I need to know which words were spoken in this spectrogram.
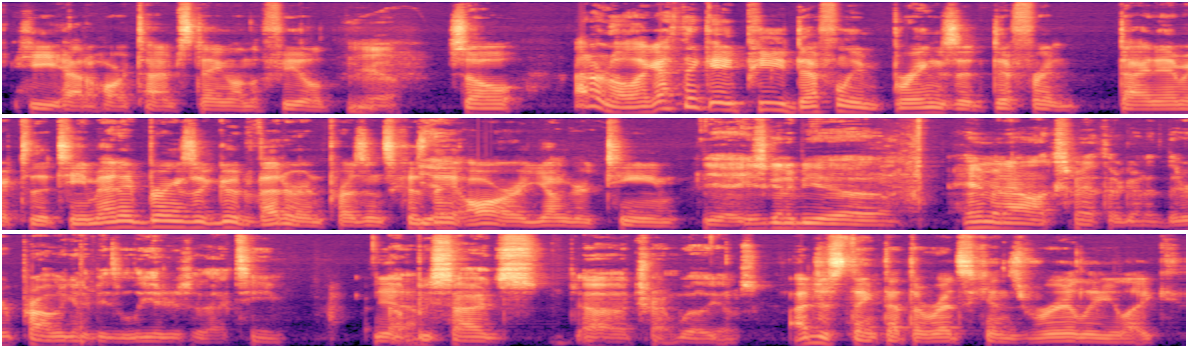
he had a hard time staying on the field. Yeah. So I don't know. Like I think AP definitely brings a different dynamic to the team, and it brings a good veteran presence because they are a younger team. Yeah, he's going to be a. Him and Alex Smith are going to. They're probably going to be the leaders of that team. Yeah, Uh, besides uh, Trent Williams. I just think that the Redskins really like.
